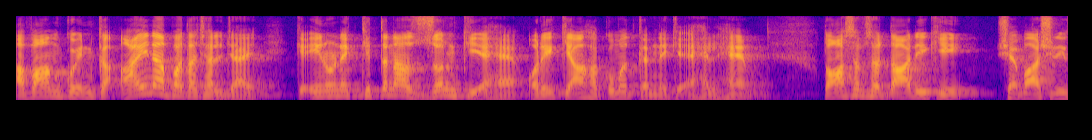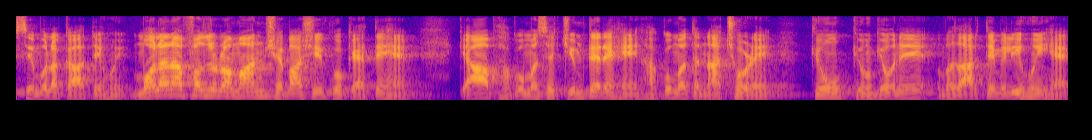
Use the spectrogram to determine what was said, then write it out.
आवाम को इनका आईना पता चल जाए कि इन्होंने कितना जुल्म किया है और ये क्या हुकूमत करने के अहल हैं। तो आसफ सरदारी की शहबाज शरीफ से मुलाकातें हुई। मौलाना फजलरहमान शहबाज शरीफ को कहते हैं कि आप हुकूमत से चिमटे रहें, हुकूमत ना छोड़ें। क्यों? क्योंकि उन्हें वजारतें मिली हुई हैं।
